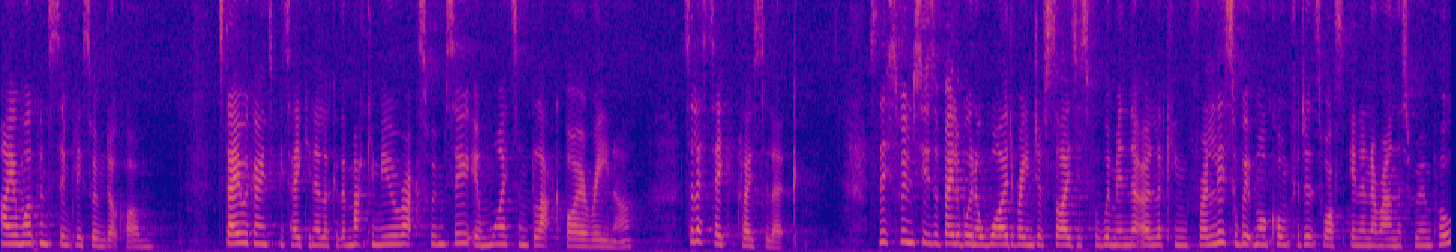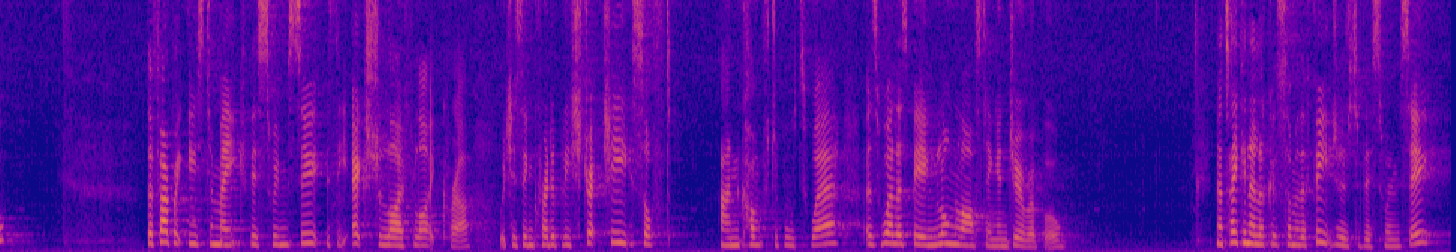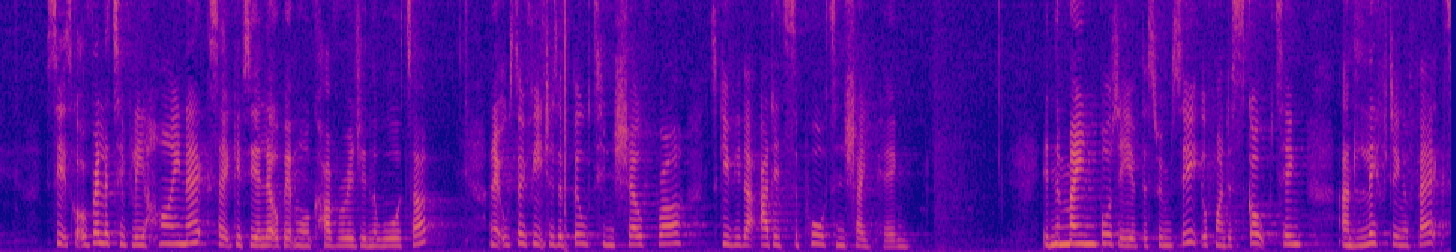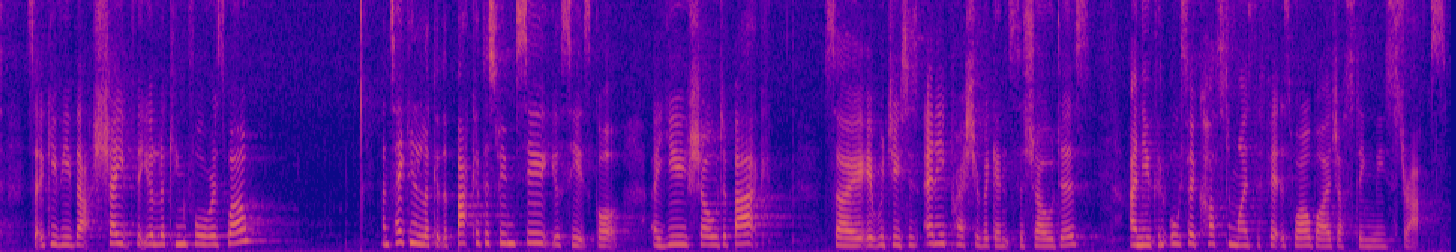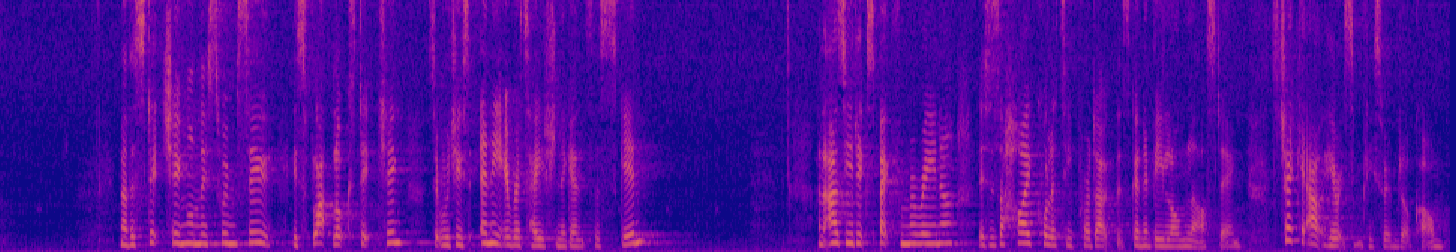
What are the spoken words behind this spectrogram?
Hi and welcome to simplyswim.com. Today we're going to be taking a look at the Makimurax swimsuit in white and black by Arena. So let's take a closer look. So this swimsuit is available in a wide range of sizes for women that are looking for a little bit more confidence whilst in and around the swimming pool. The fabric used to make this swimsuit is the Xtra Life Lycra, which is incredibly stretchy, soft and comfortable to wear, as well as being long lasting and durable. Now taking a look at some of the features to this swimsuit, See, it's got a relatively high neck, so it gives you a little bit more coverage in the water. And it also features a built-in shelf bra to give you that added support and shaping. In the main body of the swimsuit, you'll find a sculpting and lifting effect, so it'll give you that shape that you're looking for as well. And taking a look at the back of the swimsuit, you'll see it's got a U shoulder back, so it reduces any pressure against the shoulders. And you can also customise the fit as well by adjusting these straps. Now the stitching on this swimsuit is flat lock stitching, so it reduces any irritation against the skin. And as you'd expect from Arena, this is a high quality product that's going to be long lasting. So check it out here at simplyswim.com.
